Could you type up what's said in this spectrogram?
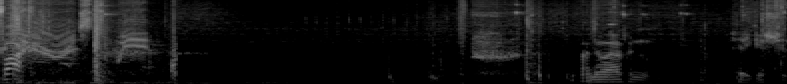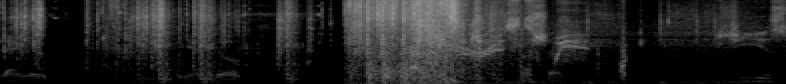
Fuck! I know I can take a shit angle. Yeah, go. Nice. Jeez.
